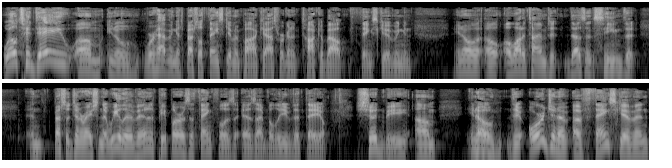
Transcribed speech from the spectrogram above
Well, today, um, you know, we're having a special Thanksgiving podcast. We're going to talk about Thanksgiving, and you know, a, a lot of times it doesn't seem that, and especially the generation that we live in, people are as thankful as as I believe that they should be. Um, you know, the origin of, of Thanksgiving,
